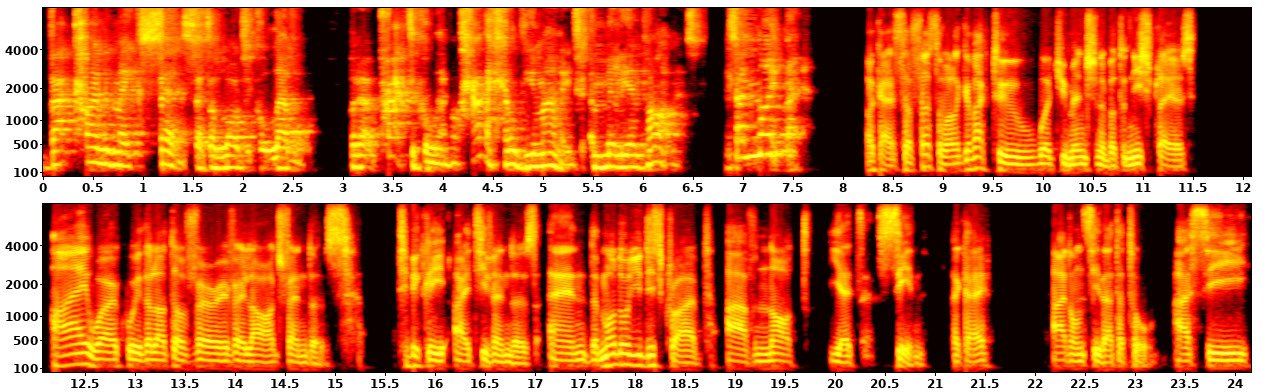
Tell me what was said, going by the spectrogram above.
that kind of makes sense at a logical level. But at a practical level, how the hell do you manage a million partners? It's a nightmare. Okay, so first of all, I'll go back to what you mentioned about the niche players. I work with a lot of very, very large vendors, typically IT vendors. And the model you described, I've not yet seen. Okay. I don't see that at all. I see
